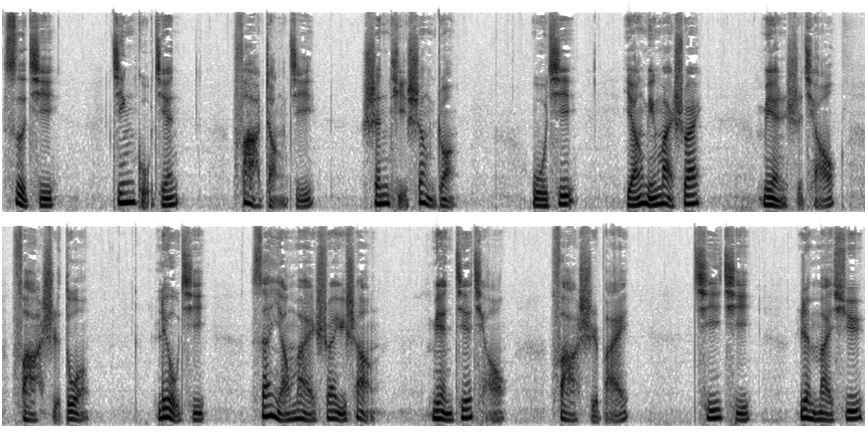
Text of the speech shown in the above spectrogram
四期，筋骨坚，发长疾，身体盛壮。五期，阳明脉衰，面始憔。发始堕，六七，三阳脉衰于上，面皆憔，发始白。七七，任脉虚，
